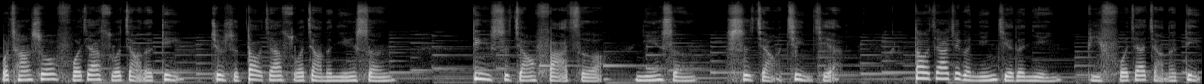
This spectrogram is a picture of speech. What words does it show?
我常说佛家所讲的定，就是道家所讲的凝神。定是讲法则，凝神是讲境界。道家这个凝结的凝，比佛家讲的定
